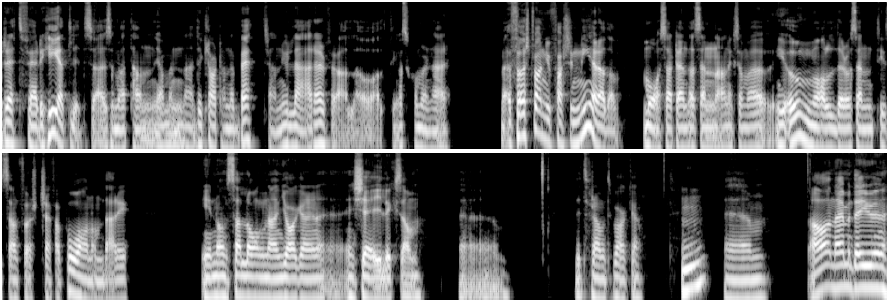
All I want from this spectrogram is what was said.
rättfärdighet lite så här. Som att han, ja men det är klart han är bättre, han är ju lärare för alla och allting. Och så kommer den här. Men först var han ju fascinerad av Mozart ända sedan han liksom var i ung ålder och sen tills han först träffade på honom där i, i någon salong när han jagar en, en tjej liksom. Um, lite fram och tillbaka. Mm. Um, ja, nej men det är ju,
